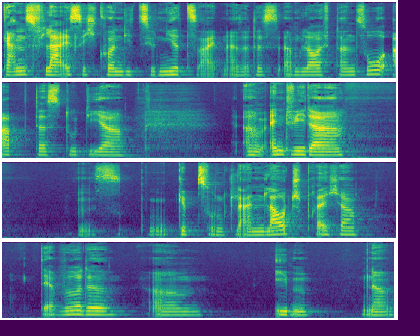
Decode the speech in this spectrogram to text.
ganz fleißig konditioniert sein. Also das ähm, läuft dann so ab, dass du dir ähm, entweder gibt so einen kleinen Lautsprecher, der würde ähm, eben eine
